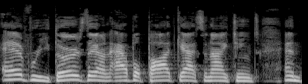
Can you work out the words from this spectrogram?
every Thursday on Apple Podcasts and iTunes. And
